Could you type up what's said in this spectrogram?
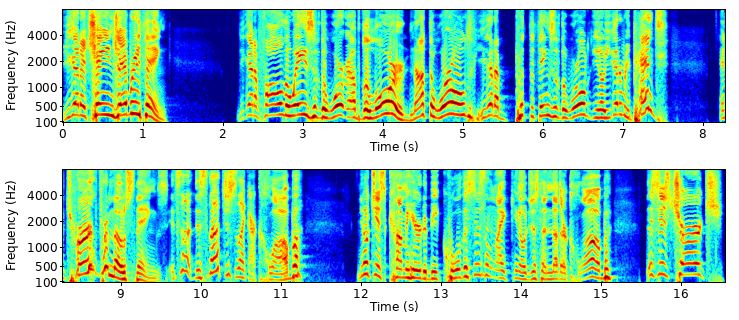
you got to change everything. You got to follow the ways of the wor- of the Lord, not the world. You got to put the things of the world, you know, you got to repent and turn from those things. It's not it's not just like a club. You don't just come here to be cool. This isn't like, you know, just another club. This is church.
